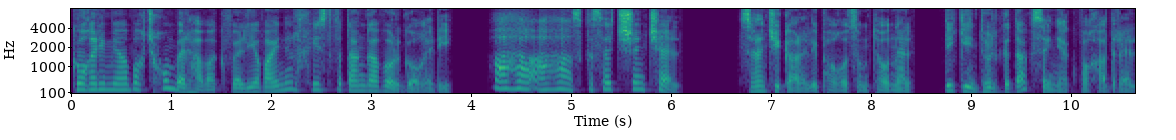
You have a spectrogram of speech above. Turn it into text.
Գողերի մի ամբողջ խումբ էր հավաքվել եւ այն էլ խիստ վտանգավոր գողերի։ Ահա, ահա, սկսեց շնչել։ Սրան չի կարելի փողոցում թողնել։ Տիկին թույլ կտակ սենյակ փոխադրել։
